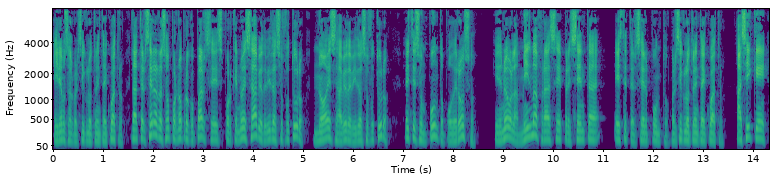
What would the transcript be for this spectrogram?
e iremos al versículo 34. La tercera razón por no preocuparse es porque no es sabio debido a su futuro. No es sabio debido a su futuro. Este es un punto poderoso. Y de nuevo la misma frase presenta este tercer punto, versículo 34. Así que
